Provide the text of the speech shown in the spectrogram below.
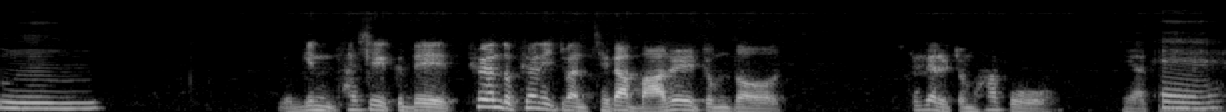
음, 여긴 사실 근데 표현도 표현이지만 제가 말을 좀 더 소개를 좀 하고 해야겠네요. 예.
